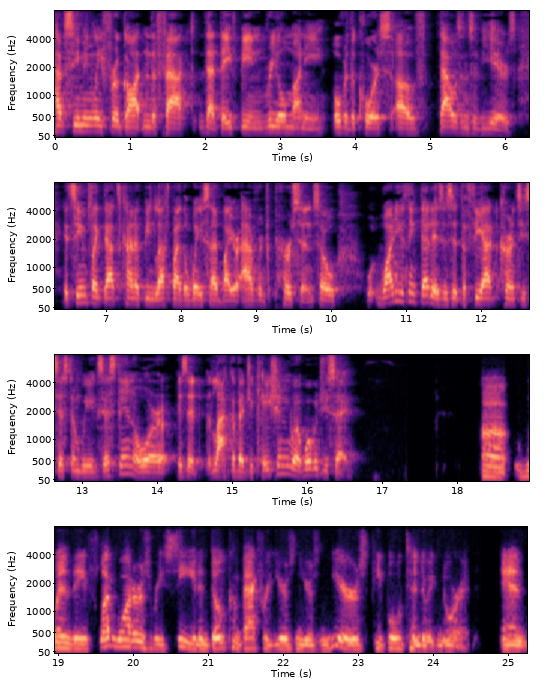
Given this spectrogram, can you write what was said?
have seemingly forgotten the fact that they've been real money over the course of thousands of years? It seems like that's kind of been left by the wayside by your average person. So why do you think that is? Is it the fiat currency system we exist in, or is it lack of education? What, what would you say? Uh, when the floodwaters recede and don't come back for years and years and years, people tend to ignore it. And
